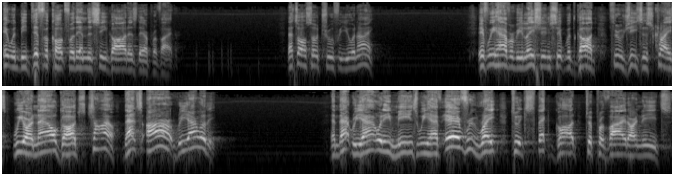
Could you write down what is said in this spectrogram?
it would be difficult for them to see God as their provider. That's also true for you and I. If we have a relationship with God through Jesus Christ, we are now God's child. That's our reality. And that reality means we have every right to expect God to provide our needs.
